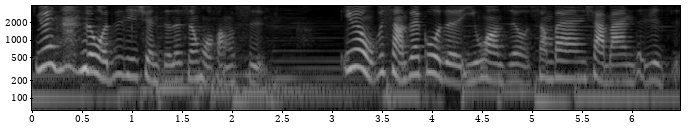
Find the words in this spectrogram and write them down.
因为这是我自己选择的生活方式。因为我不想再过着以往只有上班下班的日子。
